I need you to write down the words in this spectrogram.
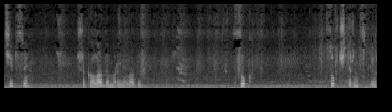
Чипсы, шоколады, мармелады. Сок. Сок 14 лир.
